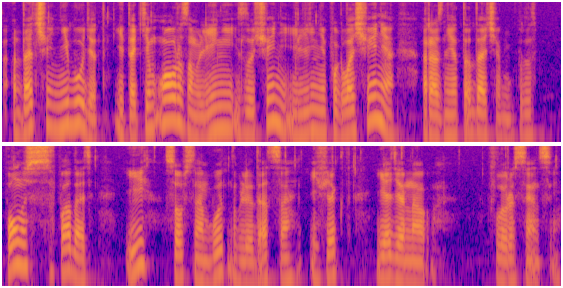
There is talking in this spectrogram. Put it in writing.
отдачи не будет. И таким образом линии излучения и линии поглощения, раз нет отдачи, будут полностью совпадать. И, собственно, будет наблюдаться эффект ядерной флуоресценции.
